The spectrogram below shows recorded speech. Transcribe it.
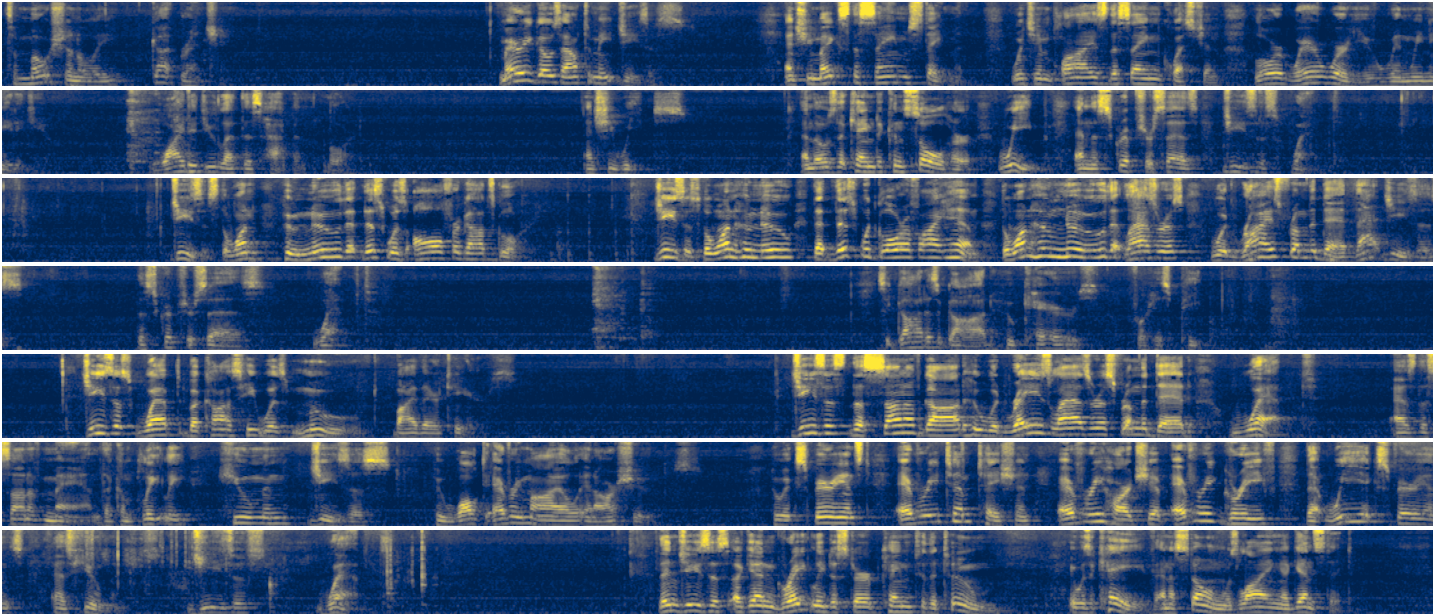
It's emotionally gut wrenching. Mary goes out to meet Jesus, and she makes the same statement, which implies the same question Lord, where were you when we needed you? Why did you let this happen, Lord? And she weeps. And those that came to console her weep. And the scripture says, Jesus wept. Jesus, the one who knew that this was all for God's glory. Jesus, the one who knew that this would glorify him, the one who knew that Lazarus would rise from the dead, that Jesus, the scripture says, wept. See, God is a God who cares for his people. Jesus wept because he was moved by their tears. Jesus, the Son of God, who would raise Lazarus from the dead, wept as the Son of Man, the completely human Jesus who walked every mile in our shoes who experienced every temptation, every hardship, every grief that we experience as humans. Jesus wept. Then Jesus, again greatly disturbed, came to the tomb. It was a cave, and a stone was lying against it.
